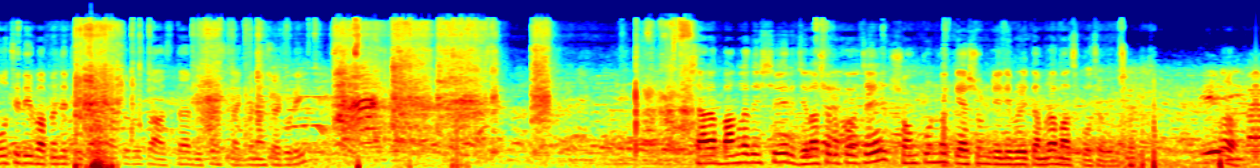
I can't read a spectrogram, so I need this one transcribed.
পৌঁছে দেব আপনাদের ঠিকানায় এতটুকু আস্থা, বিশ্বাস রাখবেন, আশা করি। সারা বাংলাদেশের জেলাসর পর্যায়ে সম্পূর্ণ ক্যাশ অন ডেলিভারিতে আমরা মাছ পৌঁছাবো Thank you.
